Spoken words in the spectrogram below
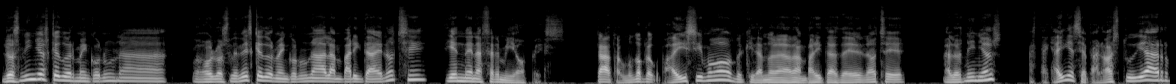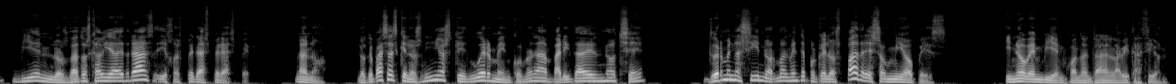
los niños que duermen con una, o los bebés que duermen con una lamparita de noche tienden a ser miopes. Claro, todo el mundo preocupadísimo, quitándole las lamparitas de noche a los niños, hasta que alguien se paró a estudiar bien los datos que había detrás y dijo, espera, espera, espera. No, no. Lo que pasa es que los niños que duermen con una lamparita de noche, duermen así normalmente porque los padres son miopes y no ven bien cuando entran en la habitación.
